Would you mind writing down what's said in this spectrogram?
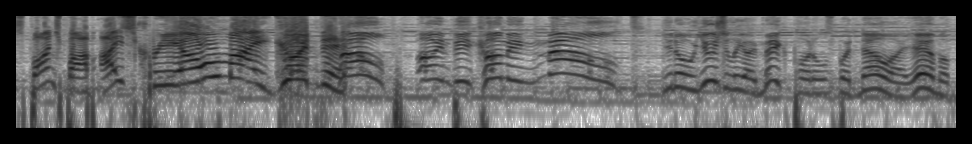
SpongeBob ice cream. Oh my goodness! Help! I'm becoming melt! You know, usually I make puddles, but now I am a puddle.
